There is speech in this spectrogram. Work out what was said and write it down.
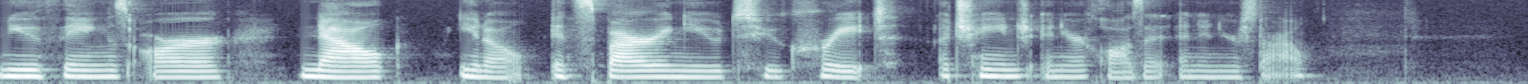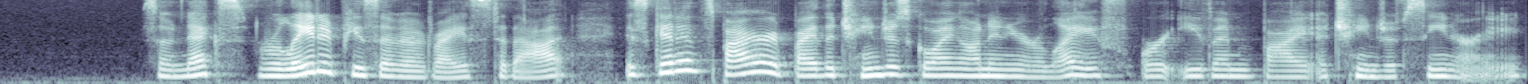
new things are now, you know, inspiring you to create a change in your closet and in your style. So, next related piece of advice to that is get inspired by the changes going on in your life or even by a change of scenery.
